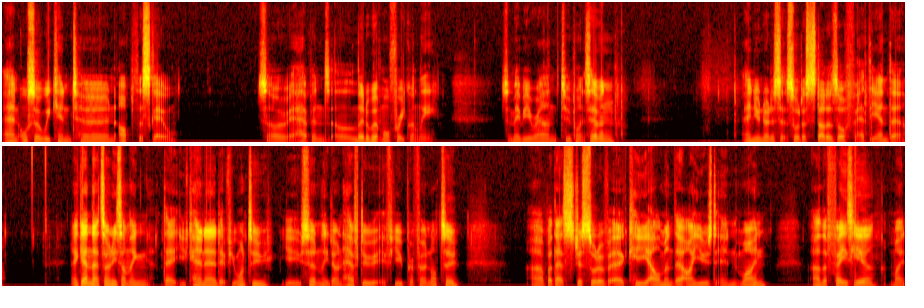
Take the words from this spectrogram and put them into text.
and also we can turn up the scale so it happens a little bit more frequently. So maybe around 2.7 and you notice it sort of stutters off at the end there. Again, that's only something that you can add if you want to. You certainly don't have to if you prefer not to. Uh, but that's just sort of a key element that I used in mine. Uh, the phase here might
